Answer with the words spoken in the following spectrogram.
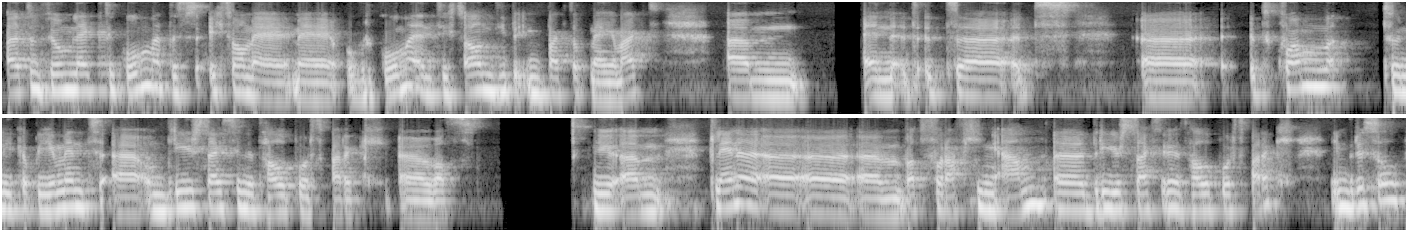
uit een film lijkt te komen, maar het is echt wel mij, mij overkomen en het heeft wel een diepe impact op mij gemaakt. Ehm, en het, het, het, eh, het kwam toen ik op een moment eh, om drie uur s'nachts in het Hallepoortpark eh, was. Nu, ehm, kleine eh, eh, ehm, wat vooraf ging aan, drie uur s'nachts in het Hallepoortpark in Brussel,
